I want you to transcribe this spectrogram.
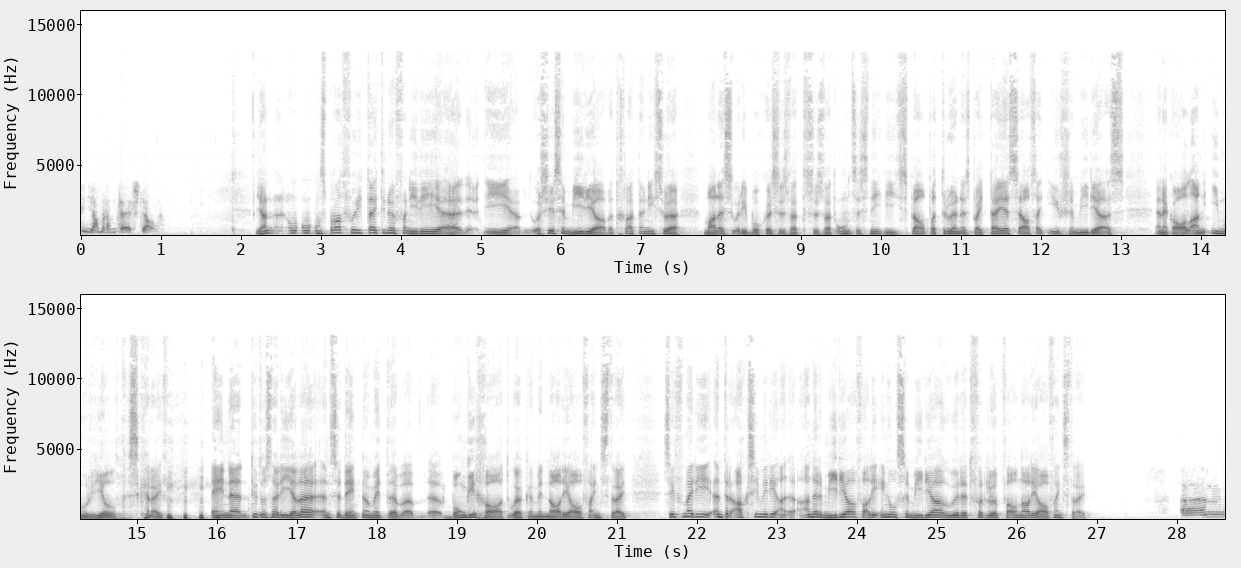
jammer om te herstel. Jan on, on, ons praat voor die tyd toe nou van hierdie uh, die uh, oorseese media wat glad nou nie so mal is oor die bokke soos wat soos wat ons is nie. Die spelpatroon is by tye selfs uit Ierse media is en ek haal aan immoreel beskryf. en uh, toe het ons nou die hele insident nou met uh, uh, Bongie gehad ook en met na die halfeindstryd. Sê vir my die interaksie met die ander media, veral die Engelse media, hoe dit verloop veral na die halfeindstryd. Ehm um,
